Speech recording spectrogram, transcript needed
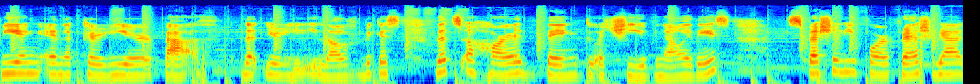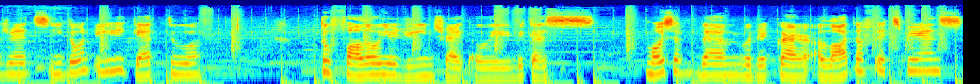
being in a career path that you really love because that's a hard thing to achieve nowadays especially for fresh graduates you don't really get to to follow your dreams right away because most of them would require a lot of experience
